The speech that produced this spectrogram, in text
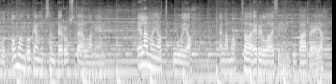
mutta oman kokemuksen perusteella niin elämä jatkuu ja elämä saa erilaisia niin kuin värejä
